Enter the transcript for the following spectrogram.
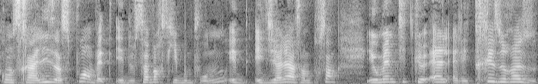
qu'on se réalise à ce point en fait et de savoir ce qui est bon pour nous et, et d'y aller à 100%. Et au même titre que elle, elle est très heureuse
